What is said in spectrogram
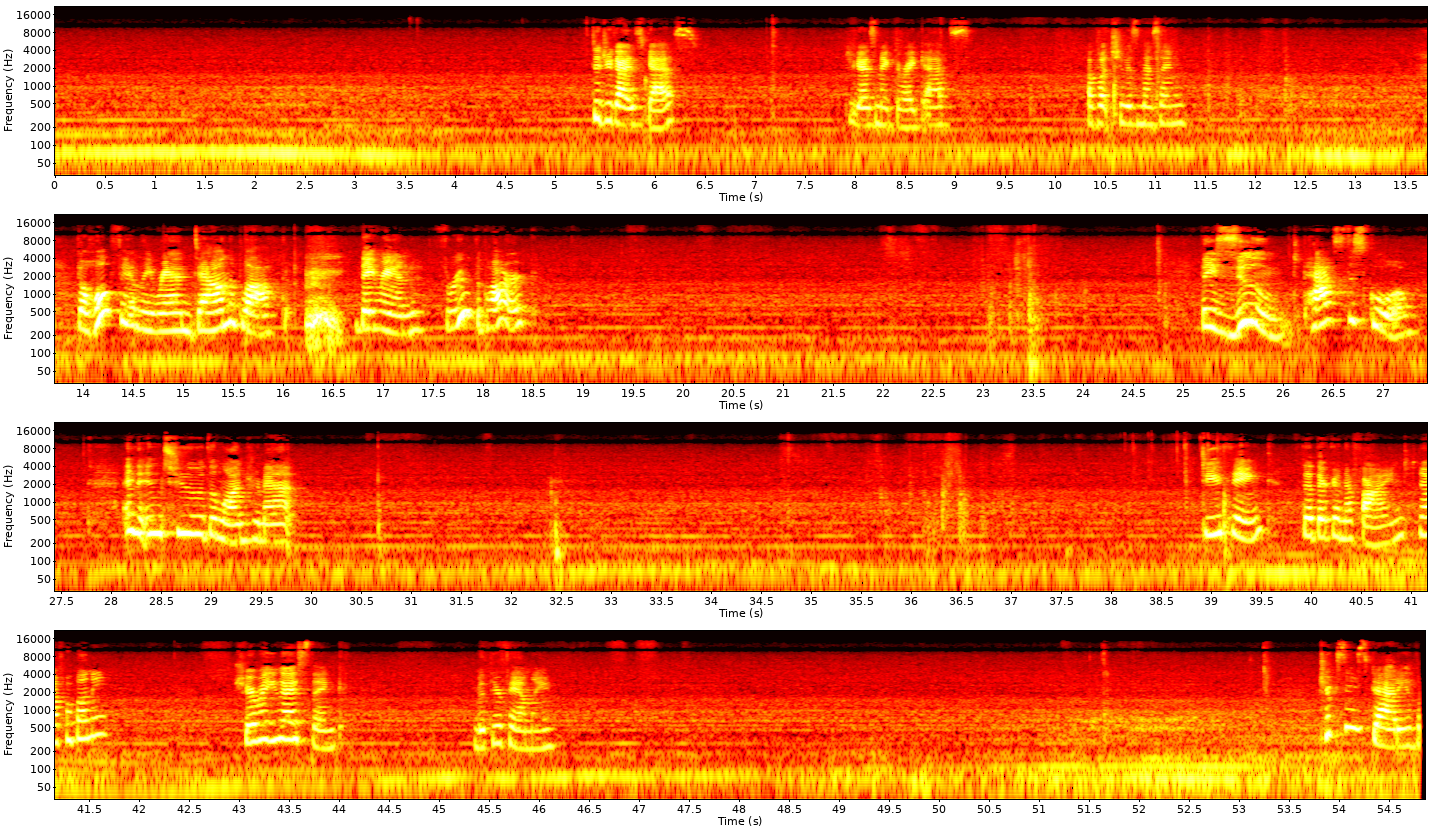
Did you guys guess? Did you guys make the right guess of what she was missing? The whole family ran down the block. they ran through the park. They zoomed past the school and into the laundromat. Do you think that they're going to find Knuffle Bunny? Share what you guys think with your family. Trixie's daddy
